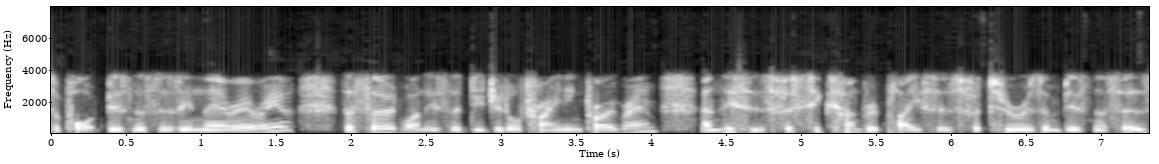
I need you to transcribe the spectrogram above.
support businesses in their area. The third one is the digital training program, and this is for 600 places for tourism businesses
